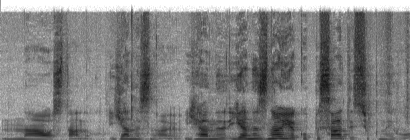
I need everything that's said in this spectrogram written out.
на останок. Я не знаю. Я не, я не знаю, як описати цю книгу.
